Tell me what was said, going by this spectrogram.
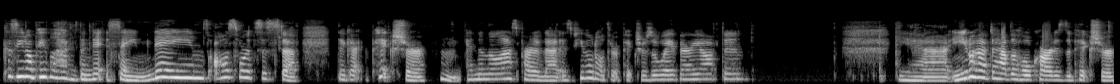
Because, you know, people have the same names, all sorts of stuff. They got your picture. Hmm. And then the last part of that is people don't throw pictures away very often. Yeah, you don't have to have the whole card as the picture.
